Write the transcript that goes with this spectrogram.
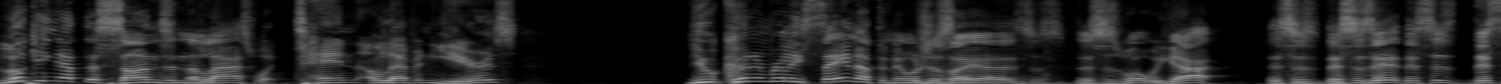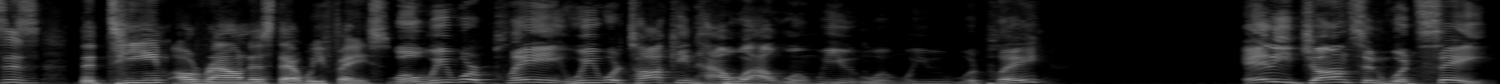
looking at the Suns in the last what 10, 11 years you couldn't really say nothing. It was just like uh, this is this is what we got. This is this is it. This is this is the team around us that we face. Well, we were playing. We were talking how, how when we when we would play, Eddie Johnson would say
